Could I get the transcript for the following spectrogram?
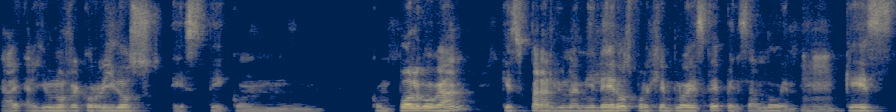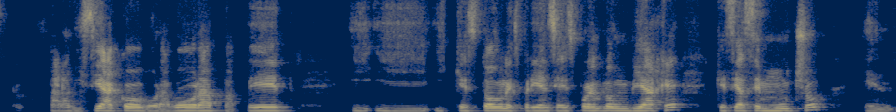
hay, unos recorridos este, con con Paul Gauguin, que es para lunamieleros, por ejemplo, este, pensando en que es paradisiaco, Bora Bora, Papet, y, que es toda una experiencia. Es, por ejemplo, un viaje que se hace mucho en,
